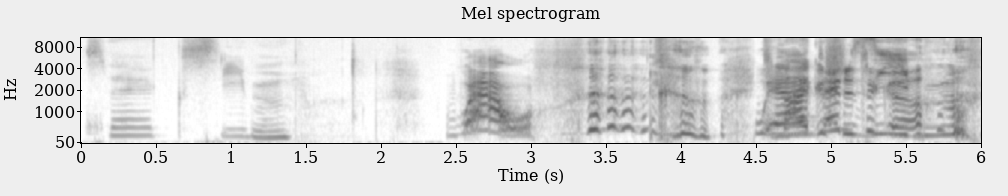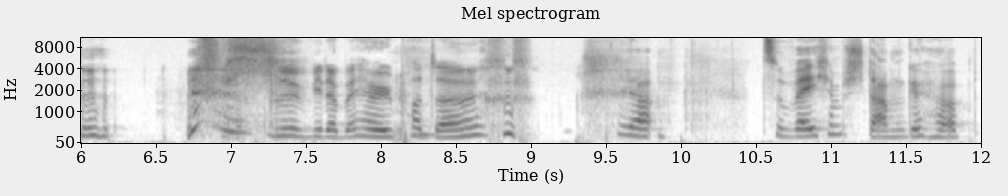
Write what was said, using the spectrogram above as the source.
sechs, sieben. Wow! Die magische. Sieben. Sind wir wieder bei Harry Potter. Ja. Zu welchem Stamm gehört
